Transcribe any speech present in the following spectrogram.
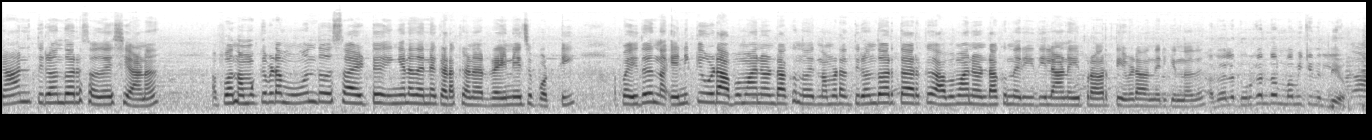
ഞാൻ തിരുവനന്തപുരം സ്വദേശിയാണ്. അപ്പോൾ നമുക്കിവിടെ മൂന്ന് ദിവസമായിട്ട് ഇങ്ങനെ തന്നെ കിടക്കുകയാണ് ഡ്രെയിനേജ് പൊട്ടി. അപ്പോൾ ഇത് എനിക്കിവിടെ അപമാനം ഉണ്ടാക്കുന്ന നമ്മുടെ തിരുവനന്തപുരത്തുകാർക്ക് അപമാനം ഉണ്ടാക്കുന്ന രീതിയിലാണ് ഈ പ്രവൃത്തി ഇവിടെ വന്നിരിക്കുന്നത്. അതുപോലെ ദുർഗന്ധം വമിക്കുന്നില്ലയോ? ആ,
